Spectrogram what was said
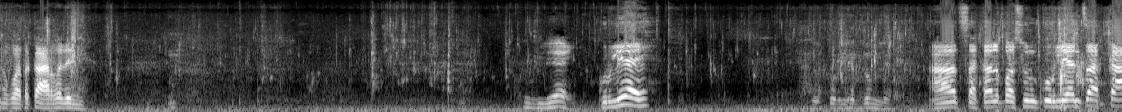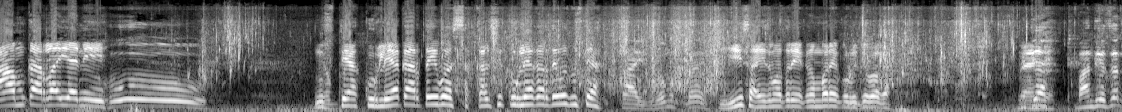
नको आता कारला दे मी. कुर्ली आहे. कुर्ली आहे? कुर्ल्यात जमले. आज सकाळपासून कुर्ल्यांचा काम करला याने. हो. नुसत्या कुर्ल्या करताय बस सकाळची कुर्ल्या करताय बस नुसत्या. साईज हो मस्त आहे. ही साईज मात्र एक नंबर आहे कुर्लीची बघा. बांधी चल.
